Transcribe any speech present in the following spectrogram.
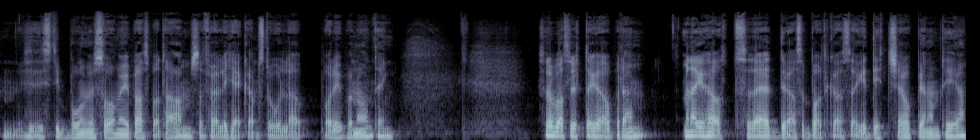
Hvis de bommer så mye på aspartam, så føler jeg ikke jeg kan stole på dem på noen ting. Så da bare slutta jeg å høre på dem. Men jeg har hørt, så det er diverse podkaster jeg har ditcha opp gjennom tida.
